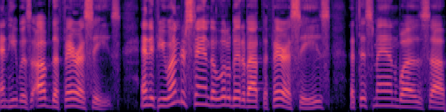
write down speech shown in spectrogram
and he was of the Pharisees. And if you understand a little bit about the Pharisees, that this man was uh,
